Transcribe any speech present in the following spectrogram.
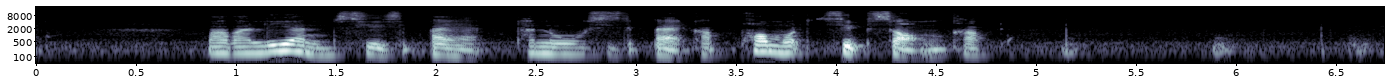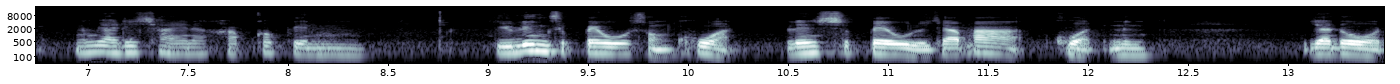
ดบาบาเลียนสี่สิบแปดธนูสี่สิบแปดครับ พ่อมดสิบสองครับ น้ำยาที่ใช้นะครับก็เป็น Healing Spell สองขวด Lens Spell หรือยาบ้าขวดหนึ่งยาโดด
